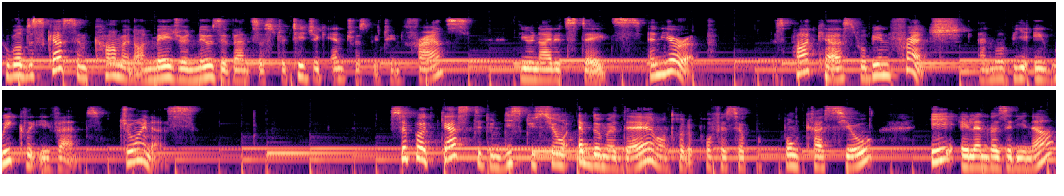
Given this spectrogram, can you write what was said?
who will discuss and comment on major news events of strategic interest between France, the United States, and Europe. This podcast will be in French and will be a weekly event. Join us. Ce podcast est une discussion hebdomadaire entre le professeur Pancracio et Hélène Vaselina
